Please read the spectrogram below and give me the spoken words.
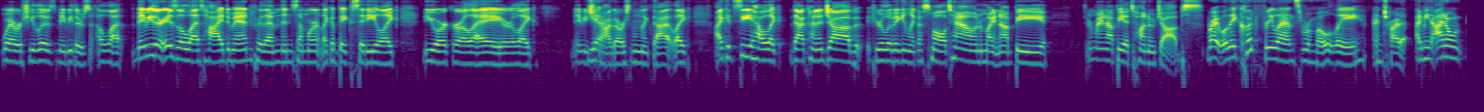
wherever she lives, maybe there's a lot. Maybe there is a less high demand for them than somewhere like a big city like New York or LA or like maybe Yeah. Chicago or something like that. Like I could see how like that kind of job, if you're living in like a small town, might not be. There might not be a ton of jobs. Right. Well, they could freelance remotely and try to. I mean, I don't.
